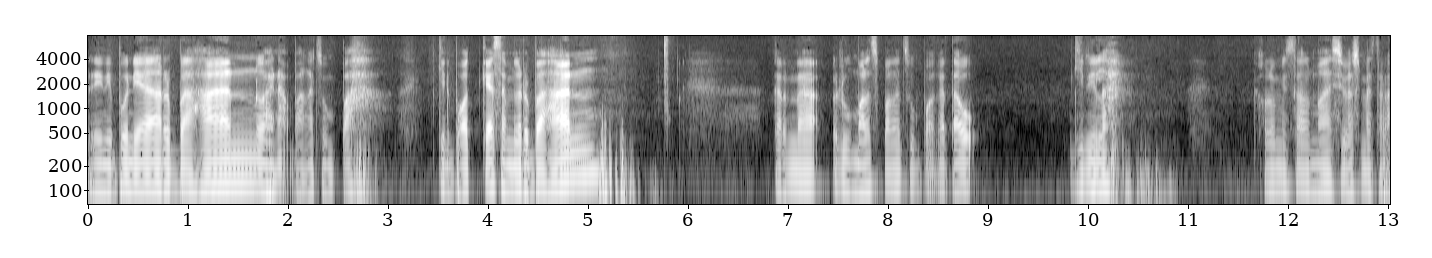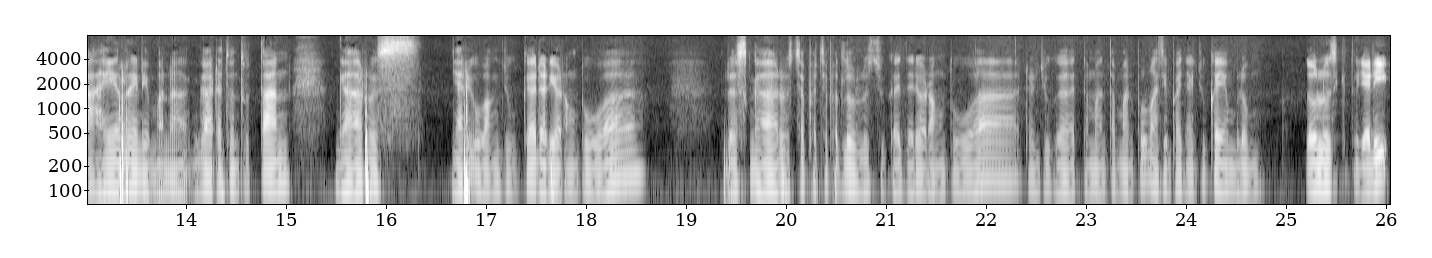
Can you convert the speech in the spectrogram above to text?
dan ini pun ya rebahan. Wah enak banget sumpah. Bikin podcast sambil rebahan. Karena aduh males banget sumpah. Gak tahu. Gini lah. Kalau misal mahasiswa semester akhir yang di mana gak ada tuntutan gak harus nyari uang juga dari orang tua terus nggak harus cepat-cepat lulus juga dari orang tua dan juga teman-teman pun masih banyak juga yang belum lulus gitu. Jadi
